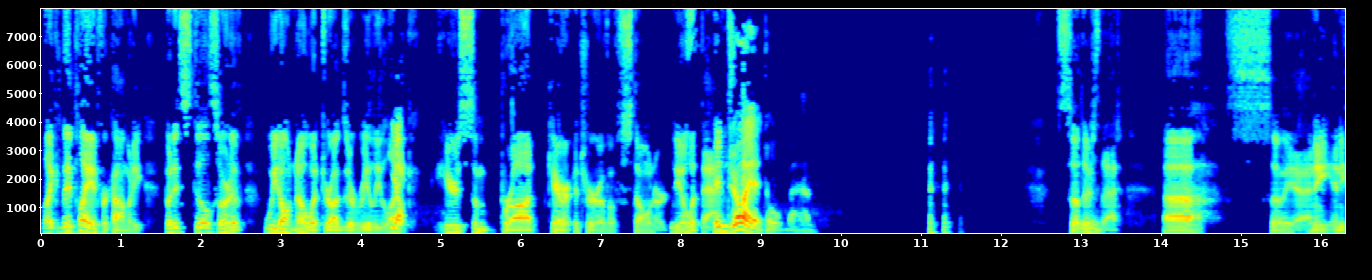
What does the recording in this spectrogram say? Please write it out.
like they play it for comedy, but it's still sort of we don't know what drugs are really like. Here's some broad caricature of a stoner. Deal with that. Enjoy it, old man. So there's that. Uh, so yeah, any any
